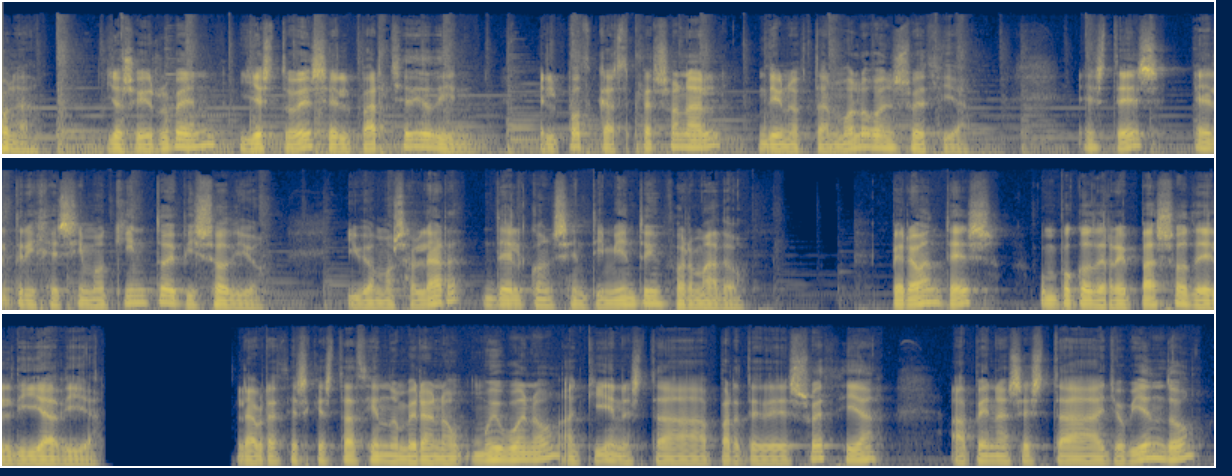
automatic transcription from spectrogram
Hola, yo soy Rubén y esto es El Parche de Odín, el podcast personal de un oftalmólogo en Suecia. Este es el 35 episodio y vamos a hablar del consentimiento informado. Pero antes, un poco de repaso del día a día. La verdad es que está haciendo un verano muy bueno aquí en esta parte de Suecia. Apenas está lloviendo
